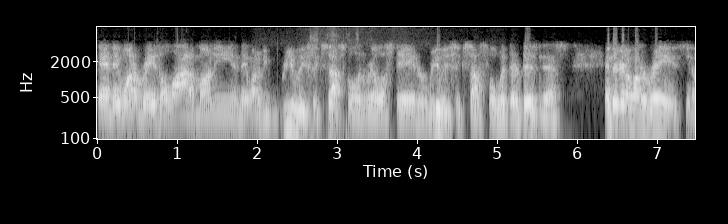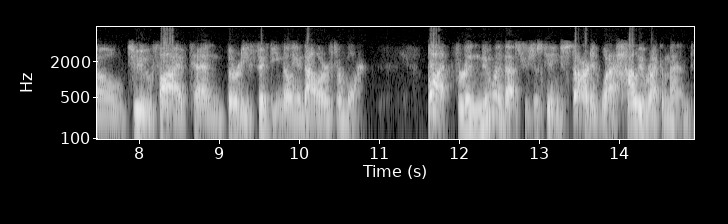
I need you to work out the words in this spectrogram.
and they want to raise a lot of money and they want to be really successful in real estate or really successful with their business. And they're going to want to raise, you know, two, five, 10, 30, 50 million dollars or more. But for the new investors just getting started, what I highly recommend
